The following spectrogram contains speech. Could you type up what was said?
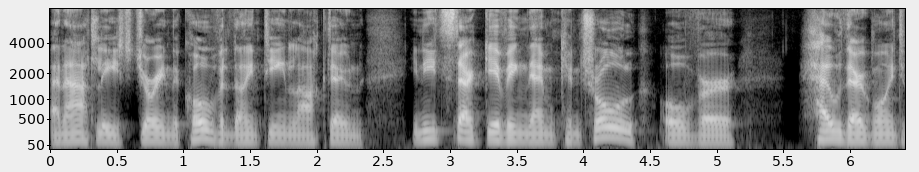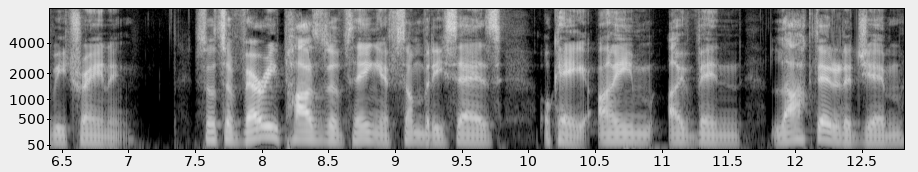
an athlete during the COVID 19 lockdown, you need to start giving them control over how they're going to be training. So it's a very positive thing if somebody says, "Okay, I'm I've been locked out of the gym.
